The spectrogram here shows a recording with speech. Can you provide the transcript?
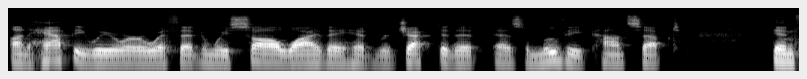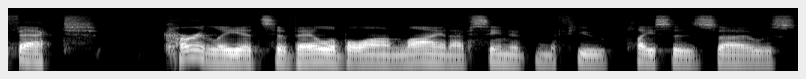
unhappy we were with it, and we saw why they had rejected it as a movie concept in fact, currently it's available online. I've seen it in a few places. Uh, it was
